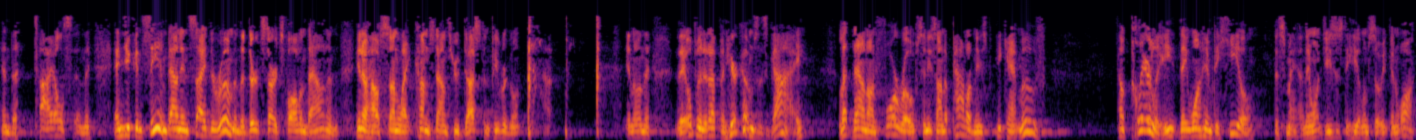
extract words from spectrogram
and the tiles and the, and you can see him down inside the room and the dirt starts falling down and you know how sunlight comes down through dust and people are going, you know, and they, they open it up and here comes this guy let down on four ropes and he's on a pallet and he's, he can't move. Now clearly they want him to heal this man. They want Jesus to heal him so he can walk.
